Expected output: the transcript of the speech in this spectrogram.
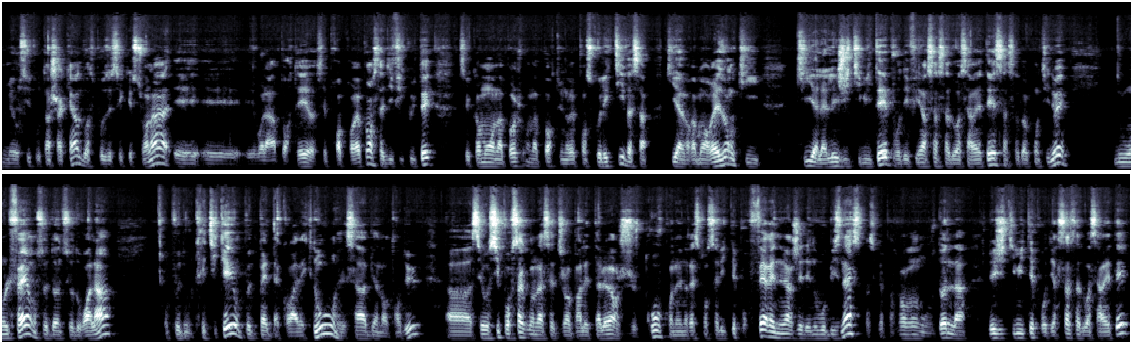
mais aussi tout un chacun doit se poser ces questions-là et, voilà apporter euh, ses propres réponses. La difficulté, c'est comment on apporte, on apporte une réponse collective à ça. Qui a vraiment raison Qui qui a la légitimité pour définir ça, ça doit s'arrêter, ça, ça doit continuer. Nous, on le fait, on se donne ce droit-là. On peut nous critiquer, on peut ne pas être d'accord avec nous, et ça, bien entendu. Euh, c'est aussi pour ça qu'on a cette, j'en parlais tout à l'heure, je trouve qu'on a une responsabilité pour faire émerger des nouveaux business, parce qu'à partir du moment où on se donne la légitimité pour dire ça, ça doit s'arrêter,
